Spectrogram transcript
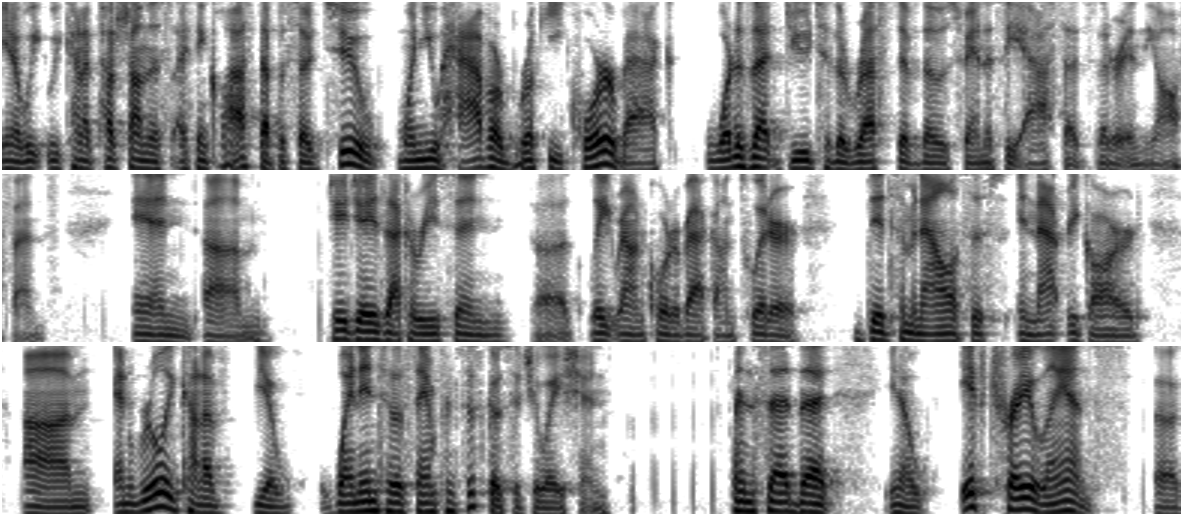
you know, we, we kind of touched on this, I think, last episode too. When you have a rookie quarterback, what does that do to the rest of those fantasy assets that are in the offense? And um, JJ Zachariason, uh, late round quarterback on Twitter, did some analysis in that regard, um, and really kind of you know went into the San Francisco situation and said that, you know, if Trey Lance uh,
